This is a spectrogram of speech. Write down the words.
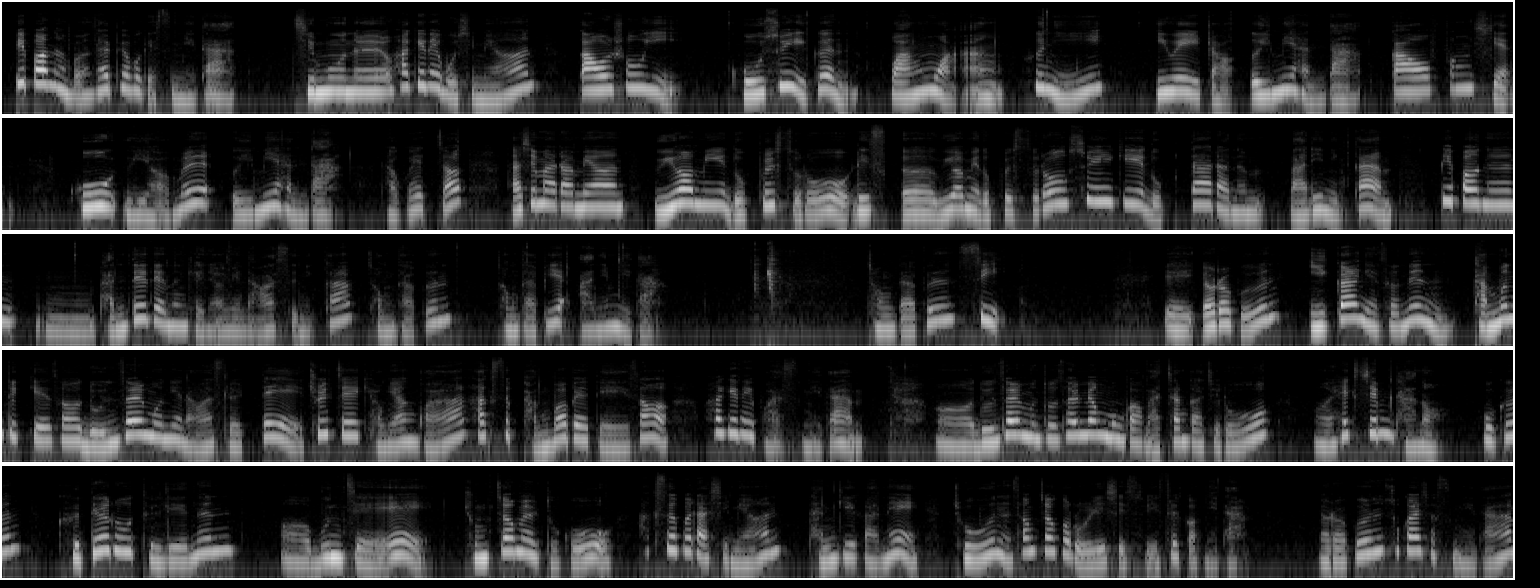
B번 한번 살펴보겠습니다. 지문을 확인해 보시면 高收益 고수익은 往往 흔히 意味着 의미한다. 高风险 고위험을 의미한다. 라고 했죠. 다시 말하면 위험이 높을수록 리스, 어, 위험이 높을수록 수익이 높다라는 말이니까 B번은 음, 반대되는 개념이 나왔으니까 정답은 정답이 아닙니다. 정답은 C. 예, 여러분 이 강에서는 단문 듣기에서 논설문이 나왔을 때 출제 경향과 학습 방법에 대해서 확인해 보았습니다. 어, 논설문도 설명문과 마찬가지로 어, 핵심 단어 혹은 그대로 들리는 어, 문제에 중점을 두고 학습을 하시면 단기간에 좋은 성적을 올리실 수 있을 겁니다. 여러분 수고하셨습니다.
